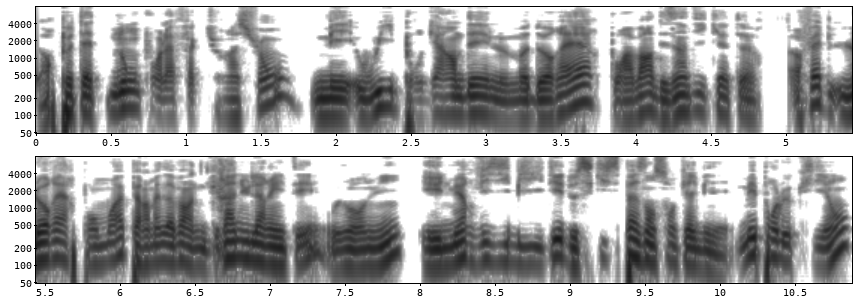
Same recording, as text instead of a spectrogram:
Alors peut-être non pour la facturation, mais oui pour garder le mode horaire, pour avoir des indicateurs. En fait, l'horaire pour moi permet d'avoir une granularité aujourd'hui et une meilleure visibilité de ce qui se passe dans son cabinet. Mais pour le client,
